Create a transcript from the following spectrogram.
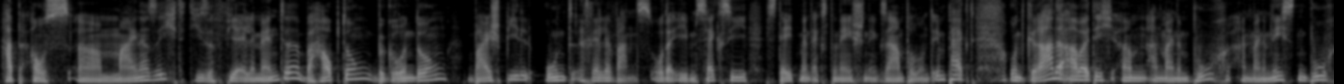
hat aus äh, meiner Sicht diese vier Elemente, Behauptung, Begründung, Beispiel und Relevanz oder eben sexy, Statement, Explanation, Example und Impact. Und gerade arbeite ich ähm, an meinem Buch, an meinem nächsten Buch,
